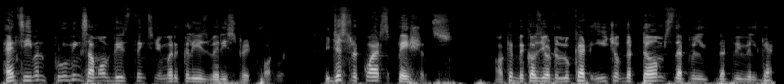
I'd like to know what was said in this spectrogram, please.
Hence even proving some of these things numerically is very straightforward. It just requires patience okay because you have to look at each of the terms that will that we will get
